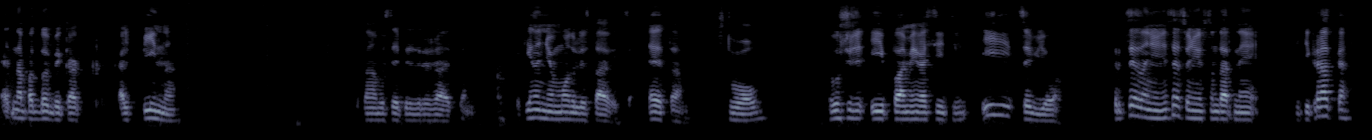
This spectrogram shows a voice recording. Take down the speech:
Это наподобие как Альпина. Она быстрее перезаряжается. Какие на нем модули ставятся? Это ствол, глушитель и пламегаситель, и цевье. Прицелы не ставится, у них стандартная пятикратка.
